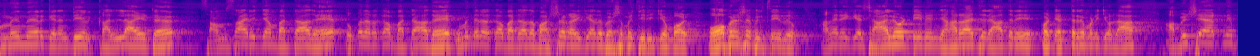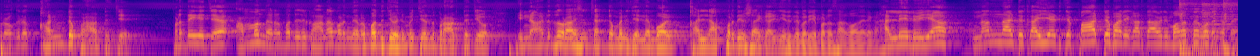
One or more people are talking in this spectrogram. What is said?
ഉമ്മനീർ ഗ്രന്ഥിയിൽ കല്ലായിട്ട് സംസാരിക്കാൻ പറ്റാതെ തുപ്പലിറക്കാൻ പറ്റാതെ ഉമിനിറക്കാൻ പറ്റാതെ ഭക്ഷണം കഴിക്കാതെ വിഷമിച്ചിരിക്കുമ്പോൾ ഓപ്പറേഷൻ ഫിക്സ് ചെയ്തു. അങ്ങനെയൊക്കെ ശാലോൺ ടി വിയിൽ ഞായറാഴ്ച രാത്രി എട്ടര മണിക്കുള്ള അഭിഷേകാഗ്നി പ്രോഗ്രാം കണ്ട് പ്രാർത്ഥിച്ച്. പ്രത്യേകിച്ച് അമ്മ നിർബന്ധിച്ച് കാണാൻ പറഞ്ഞ് നിർബന്ധിച്ച് ഒരുമിച്ചിരുന്ന് പ്രാർത്ഥിച്ചു. പിന്നെ അടുത്ത പ്രാവശ്യം ചക്കമ്മന് ചെല്ലുമ്പോൾ കല്ല് അപ്രതീക്ഷയായി കഴിഞ്ഞിരുന്നു പ്രിയപ്പെട്ട സഹോദരങ്ങൾ. ഹല്ലേ ലുയ്യ നന്നായിട്ട് കൈയടിച്ച് പാട്ട് പാടി കർത്താവിന് മഹത്വം കൊടുക്കട്ടെ.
